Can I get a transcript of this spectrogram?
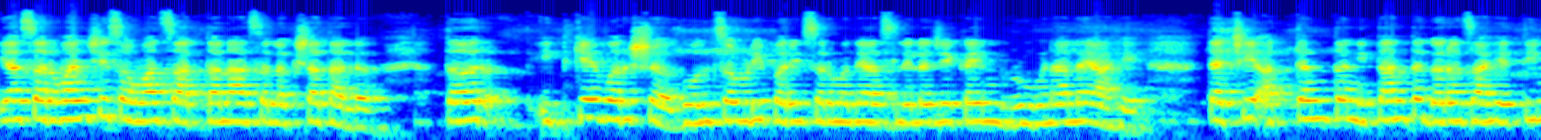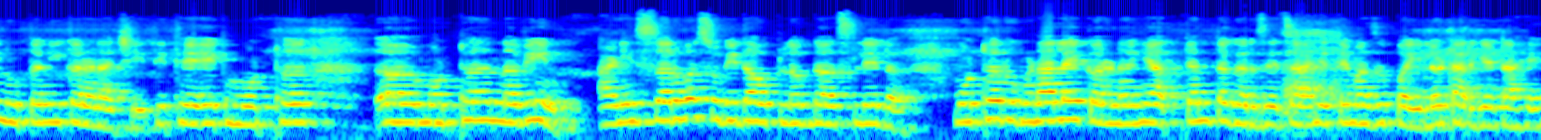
या सर्वांशी संवाद साधताना असं लक्षात आलं तर इतके वर्ष गोलचवडी परिसरमध्ये असलेलं जे काही रुग्णालय आहे त्याची अत्यंत नितांत गरज आहे ती नूतनीकरणाची. तिथे एक मोठं मोठं नवीन आणि सर्व सुविधा उपलब्ध असलेलं मोठं रुग्णालय करणं हे अत्यंत गरजेचं आहे. ते माझं पहिलं टार्गेट आहे.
